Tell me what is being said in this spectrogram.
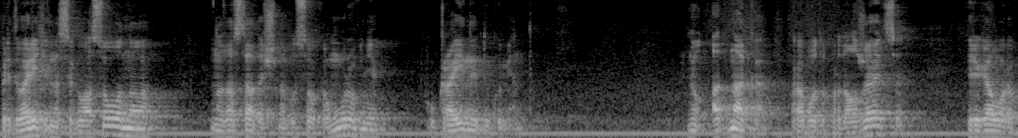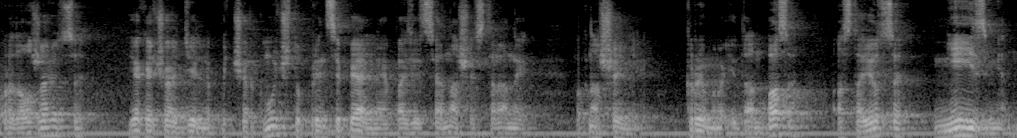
предварительно согласованного на достаточно высоком уровне Украины документа. Но, однако, работа продолжается, переговоры продолжаются. Я хочу отдельно подчеркнуть, что принципиальная позиция нашей стороны отношении Крыма и Донбасса остается неизменной.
